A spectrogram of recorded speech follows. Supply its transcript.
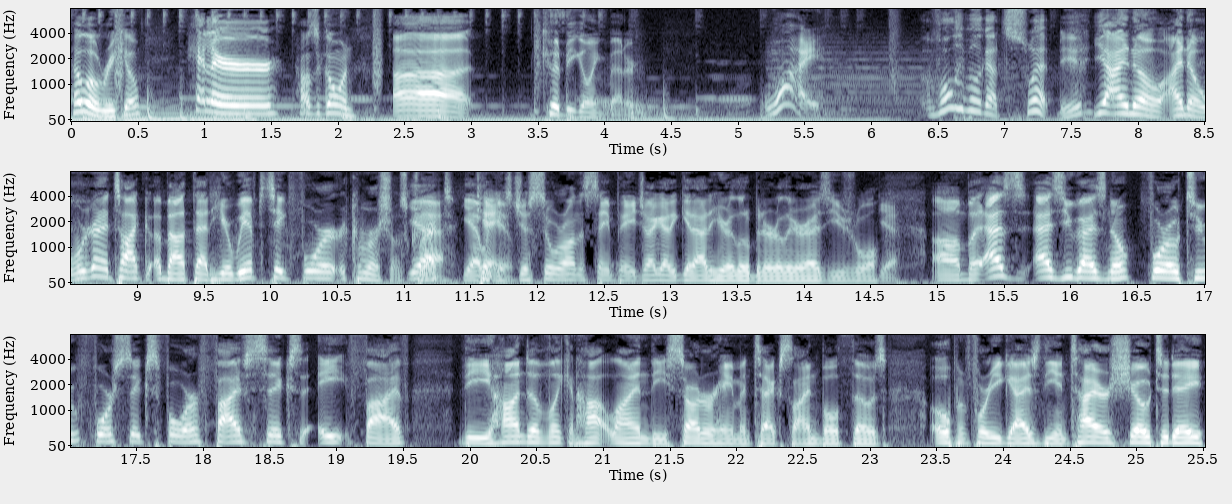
Hello, Rico. Hello. How's it going? Uh, could be going better. Why? Volleyball got swept, dude. Yeah, I know, I know. We're going to talk about that here. We have to take four commercials, Yeah, correct? yeah, we Okay, do. just so we're on the same page. I got to get out of here a little bit earlier as usual. Yeah. Um, but as as you guys know, 402-464-5685, the Honda of Lincoln hotline, the Sartor Hamann text line, both those open for you guys the entire show today,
